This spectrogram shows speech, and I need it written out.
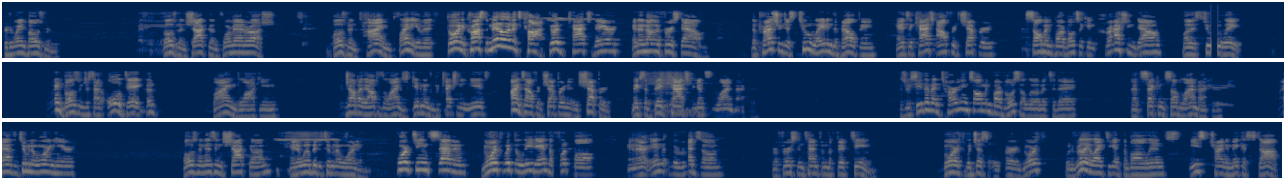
for Dwayne Bozeman. Bozeman, shotgun, four man rush. Bozeman, time, plenty of it. Throwing across the middle, and it's caught. Good catch there, and another first down. The pressure just too late in developing, and it's a catch Alfred Shepard. Solomon Barbosa came crashing down, but it's too late. Dwayne Bozeman just had all day. Good line blocking. Good job by the offensive line, just giving him the protection he needs. Finds Alfred Shepard, and Shepard makes a big catch against the linebacker. As we see they've been targeting Solomon Barbosa a little bit today. That second sub linebacker. Might have the two minute warning here. Bozeman is in shotgun, and it will be the two minute warning. 14 7. North with the lead and the football. And they're in the red zone for first and 10 from the 15. North would just, or North would really like to get the ball in. East trying to make a stop.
